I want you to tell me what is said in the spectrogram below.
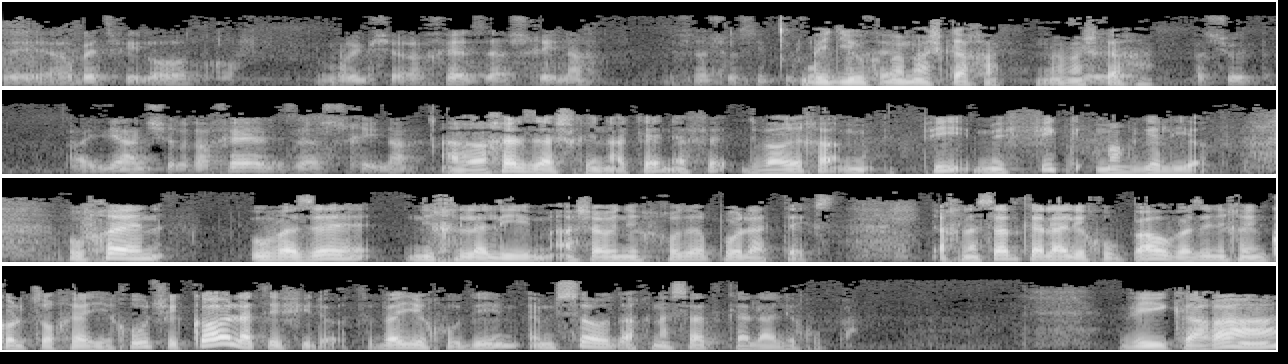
והרבה תפילות, אומרים שרחל זה השכינה. בדיוק. ממש ככה, ממש ככה. פשוט, העניין של רחל זה השכינה. הרחל זה השכינה, כן, יפה. דבריך פי מפיק מרגליות. ובכן, ובזה נכללים, עכשיו אני חוזר פה לטקסט, הכנסת כלה לחופה, ובזה נכללים כל צורכי הייחוד, שכל התפילות והייחודים הם סוד הכנסת כלה לחופה. ועיקרה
